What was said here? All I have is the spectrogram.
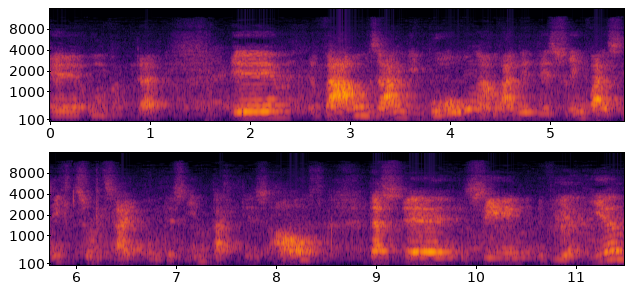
äh, umwandert. Ähm, warum sagen die Bohrungen am Rande des Ringwalls nicht zum Zeitpunkt des Impaktes aus? Das äh, sehen wir hier.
